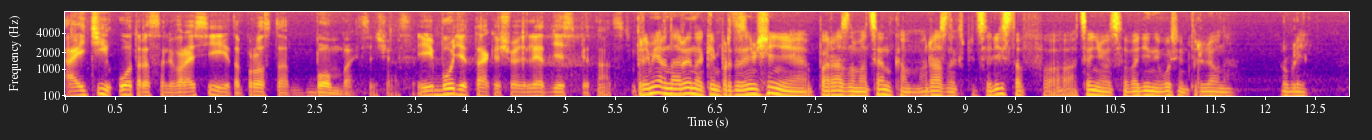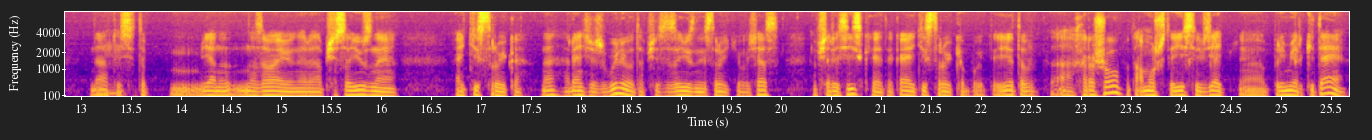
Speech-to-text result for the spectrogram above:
IT-отрасль в России это просто бомба сейчас. И будет так еще лет 10-15. Примерно рынок импортозамещения по разным оценкам разных специалистов э, оценивается в 1,8 триллиона рублей. Да, mm-hmm. то есть это, я называю, наверное, общесоюзная IT-стройка. Да? Раньше же были вот общесоюзные стройки, вот сейчас общероссийская такая IT-стройка будет. И это а, хорошо, потому что если взять а, пример Китая,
